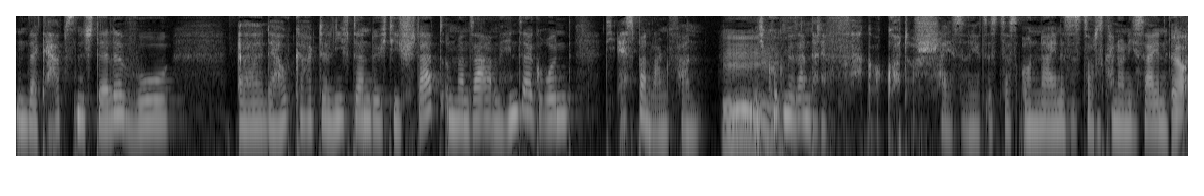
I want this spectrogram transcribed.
Und da gab es eine Stelle, wo äh, der Hauptcharakter lief dann durch die Stadt und man sah im Hintergrund die S-Bahn langfahren. Und ich gucke mir das an und dachte, fuck, oh Gott, oh Scheiße, jetzt ist das, oh nein, das ist doch, das kann doch nicht sein. Ja.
